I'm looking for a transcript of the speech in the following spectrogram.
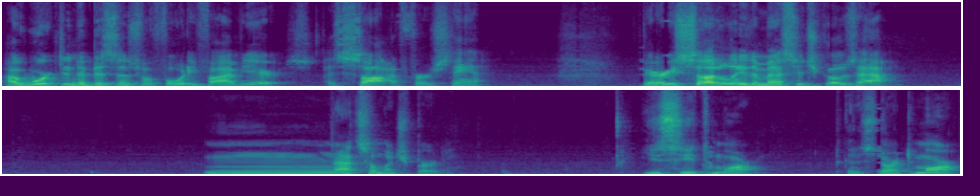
I worked in the business for 45 years. I saw it firsthand. Very subtly, the message goes out. Mm, not so much Bernie. You see it tomorrow. It's going to start tomorrow.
